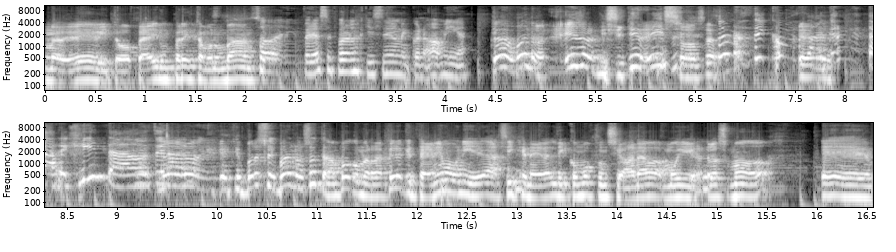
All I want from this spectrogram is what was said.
una de débito, pedir un préstamo en un banco. Sorry, pero esos fueron los que hicieron economía. Claro, bueno, ellos ni siquiera eso. O sea, Yo no sé cómo Eh. sacar una tarjeta. O sea, no, no, es que por eso, bueno, yo tampoco me refiero a que tenemos una idea así general de cómo funcionaba muy a grosso modo. Eh,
